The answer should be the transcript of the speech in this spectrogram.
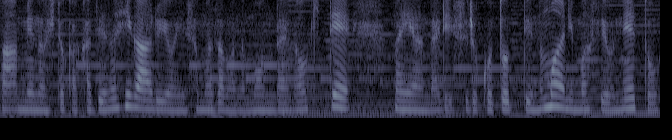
まあ、雨の日とか風の日があるようにさまざまな問題が起きて悩んだりすることっていうのもありますよねと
